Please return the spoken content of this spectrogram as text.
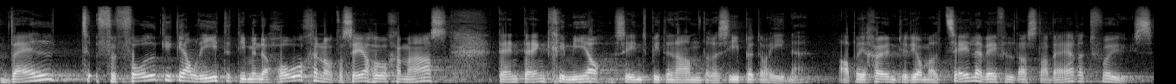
Welt Verfolgung erleidet in einem hohen oder sehr hohen Maß, dann denke ich, wir sind bei den anderen sieben da drinnen. Aber ihr könntet ja mal zählen, wie viel das da wären von uns,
